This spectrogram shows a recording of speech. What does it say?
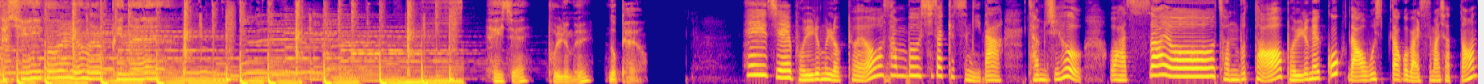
다시 볼륨을 높이네. 헤이즈의 볼륨을 높여요 헤이즈의 볼륨을 높여요. 3부 시작했습니다. 잠시 후 왔어요. 전부터 볼륨에 꼭 나오고 싶다고 말씀하셨던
